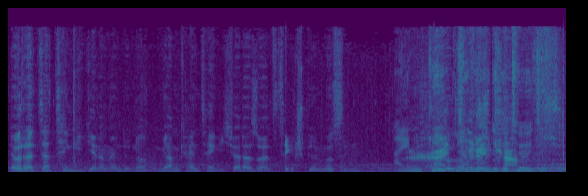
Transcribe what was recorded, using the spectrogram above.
Er wird halt sehr tanky gehen am Ende, ne? Und wir haben keinen Tank. Ich werde also als Tank spielen müssen. Ein Gegner wurde getötet.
